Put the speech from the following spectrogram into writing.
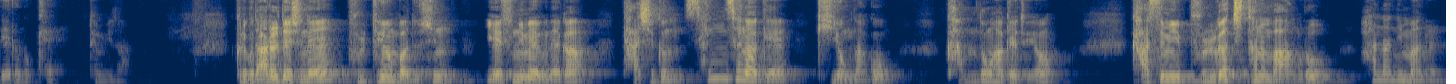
내려놓게 됩니다. 그리고 나를 대신해 불태움 받으신 예수님의 은혜가 다시금 생생하게 기억나고 감동하게 되어 가슴이 불같이 타는 마음으로 하나님만을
